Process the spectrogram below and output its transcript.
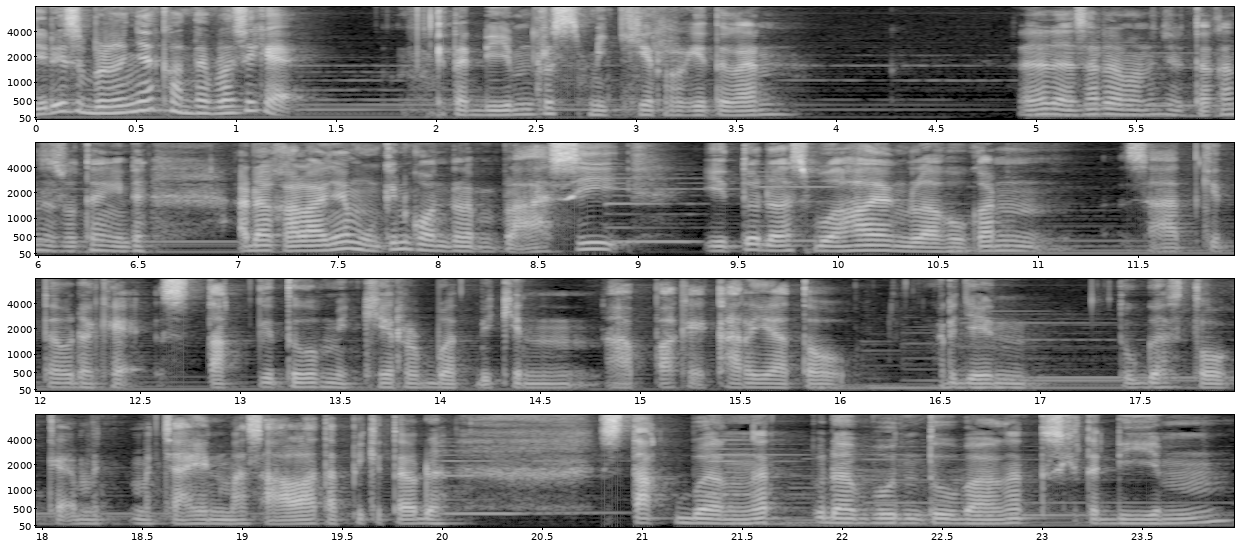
Jadi sebenarnya kontemplasi kayak kita diem terus mikir gitu kan ada dasar dalam menciptakan sesuatu yang indah. Ada kalanya mungkin kontemplasi itu adalah sebuah hal yang dilakukan saat kita udah kayak stuck gitu mikir buat bikin apa kayak karya atau ngerjain tugas atau kayak mecahin masalah tapi kita udah stuck banget, udah buntu banget terus kita diem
